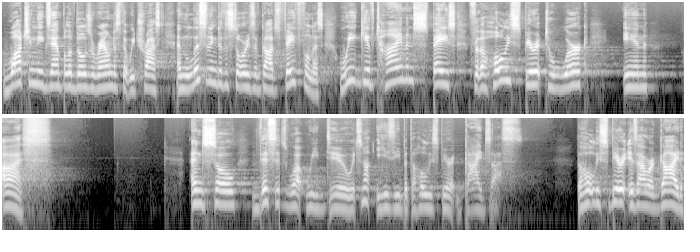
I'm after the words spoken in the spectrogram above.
watching the example of those around us that we trust, and listening to the stories of God's faithfulness, we give time and space for the Holy Spirit to work in us. And so, this is what we do. It's not easy, but the Holy Spirit guides us. The Holy Spirit is our guide.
